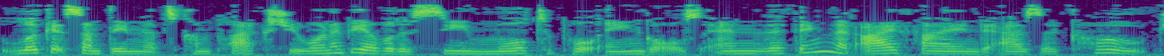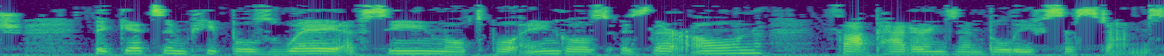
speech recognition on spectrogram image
look at something that's complex, you want to be able to see multiple angles. And the thing that I find as a coach that gets in people's way of seeing multiple angles is their own thought patterns and belief systems.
